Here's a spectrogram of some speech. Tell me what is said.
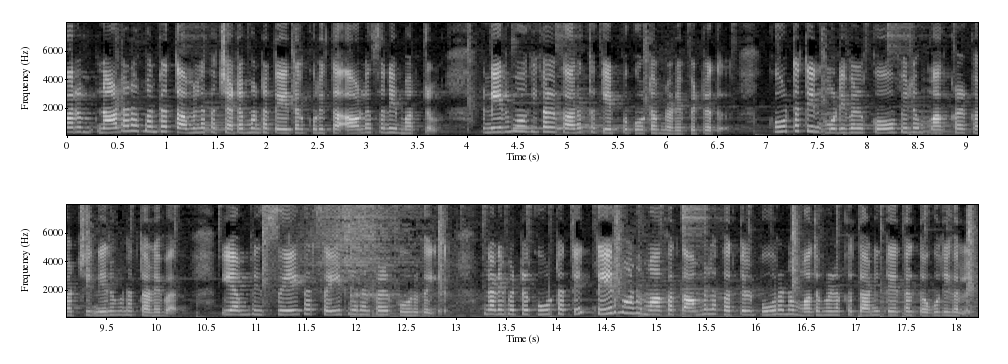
வரும் நாடாளுமன்ற தமிழக சட்டமன்ற தேர்தல் குறித்த ஆலோசனை மற்றும் நிர்வாகிகள் கருத்து கேட்பு கூட்டம் நடைபெற்றது. கூட்டத்தின் முடிவில் கோவிலும் மக்கள் கட்சி நிறுவன தலைவர் எம் வி சேகர் செய்தியாளர்கள் கூறுகையில் நடைபெற்ற கூட்டத்தில் தீர்மானமாக தமிழகத்தில் பூரண மதுவிலக்கு தனி தேர்தல் தொகுதிகளில்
